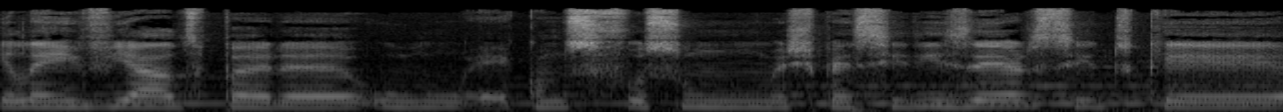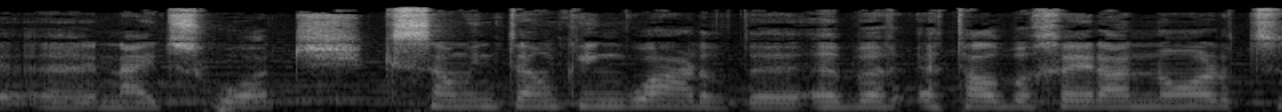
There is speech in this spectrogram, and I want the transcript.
ele é enviado para um é como se fosse uma espécie de exército que é a Night's Watch, que são então quem guarda a, a tal barreira a norte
